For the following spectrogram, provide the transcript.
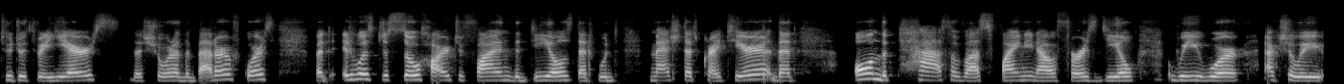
two to three years. The shorter the better of course. But it was just so hard to find the deals that would match that criteria that on the path of us finding our first deal we were actually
